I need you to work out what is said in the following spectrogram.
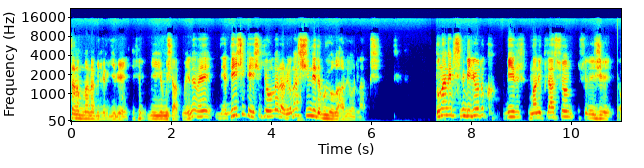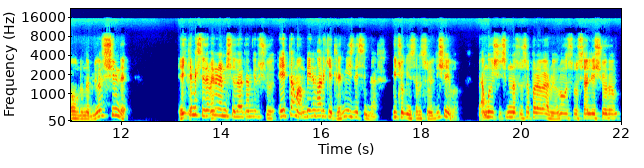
tanımlanabilir gibi bir yumuşatmayla ve değişik değişik yollar arıyorlar. Şimdi de bu yolu arıyorlarmış. Bunların hepsini biliyorduk. Bir manipülasyon süreci olduğunu biliyoruz. Şimdi eklemek istediğim en önemli şeylerden biri şu. E tamam benim hareketlerimi izlesinler. Birçok insanın söylediği şey bu. Ben bu iş için nasıl olsa para vermiyorum ama sosyalleşiyorum.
